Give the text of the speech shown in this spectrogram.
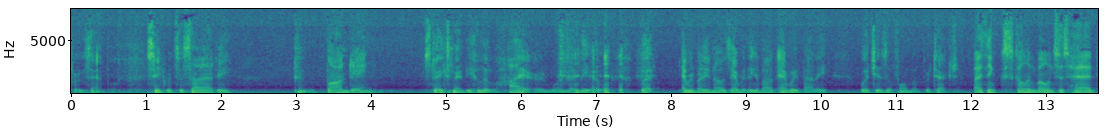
for example. Secret society, bonding, stakes may be a little higher in one than the other, but everybody knows everything about everybody, which is a form of protection. I think Skull and Bones has had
